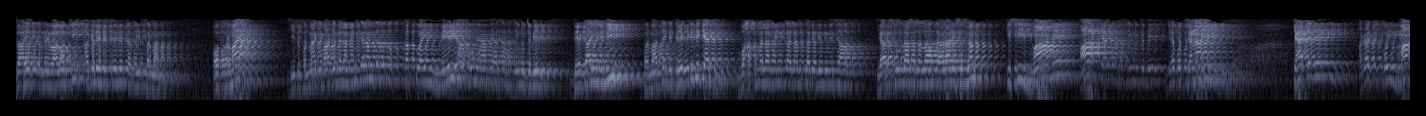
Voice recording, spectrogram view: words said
ظاہر کرنے والوں کی اگلے حصے میں تردید فرما اور فرمایا یہ جو فرمایا کہ بعد میں لم کلم ترى میری آنکھوں نے آپ جیسا حسین و جمیل دیکھا ہی نہیں فرماتے ہیں کہ دیکھتی بھی کیسے وہ اکمل من کا لم تلد النساء۔ یا رسول اللہ صلی اللہ تعالی علیہ وسلم کسی ماں نے آپ جیسا حسین و جمیل جو ہے وہ جنا ہی نہیں کیسے دیکھتی؟ اگر کوئی ماں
